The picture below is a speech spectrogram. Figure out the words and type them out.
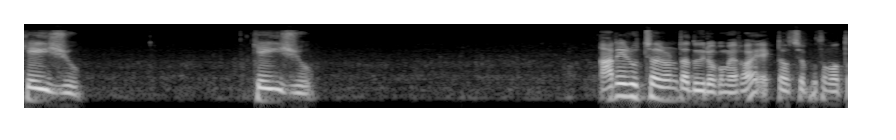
Queijo. Queijo. আর এর উচ্চারণটা দুই রকমের হয়। একটা হচ্ছে প্রথমত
